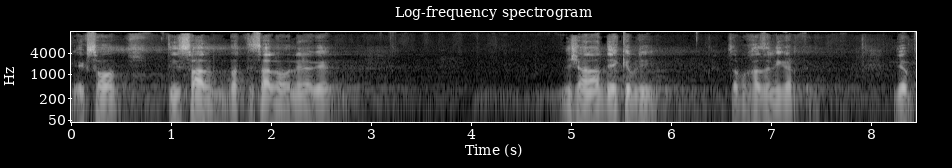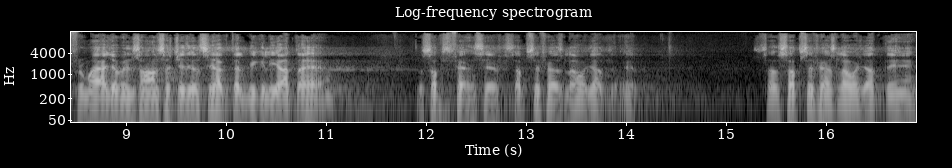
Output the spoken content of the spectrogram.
ایک سو تیس سال، بتیس سال ہونے لگے۔ نشانات دیکھ کے بھی سب حاصل نہیں کرتے۔ جب فرمایا جب انسان سچے دل سے حق طلبی کے لیے آتا ہے، تو سب سے سب سے فیصلہ ہو جاتے ہیں سب سے فیصلہ ہو جاتے ہیں۔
